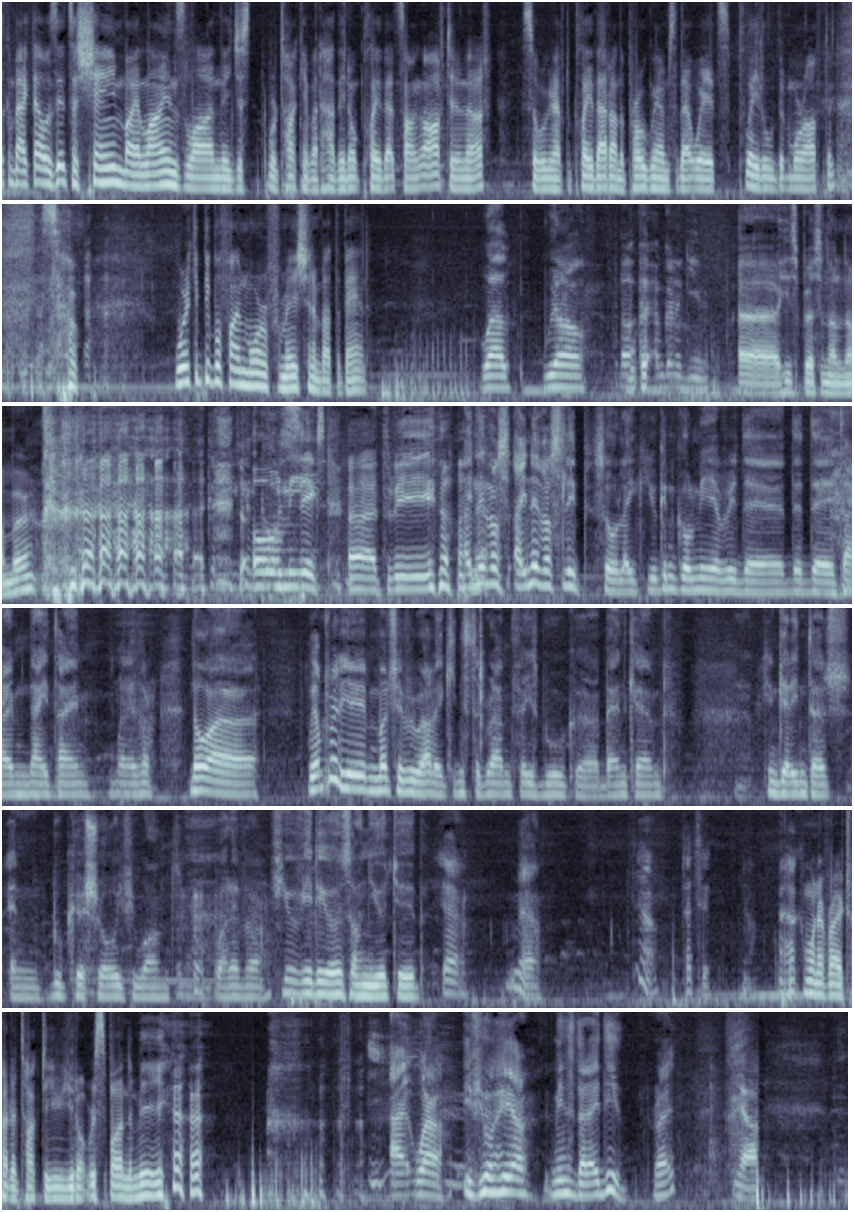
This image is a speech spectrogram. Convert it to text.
Welcome back. That was "It's a Shame" by Lions Law, and they just were talking about how they don't play that song often enough. So we're gonna have to play that on the program, so that way it's played a little bit more often. so, where can people find more information about the band? Well, we are. Uh, I- I'm gonna give uh, his personal number. can call oh me- six uh, three. I never, s- I never sleep. So like, you can call me every day, the daytime, nighttime, whenever. No, uh, we are pretty much everywhere, like Instagram, Facebook, uh, Bandcamp. You can get in touch and book a show if you want, whatever. A few videos on YouTube. Yeah, yeah, yeah. That's it. How come whenever I try to talk to you, you don't respond to me? I, well, if you're here, it means that I did, right? yeah.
